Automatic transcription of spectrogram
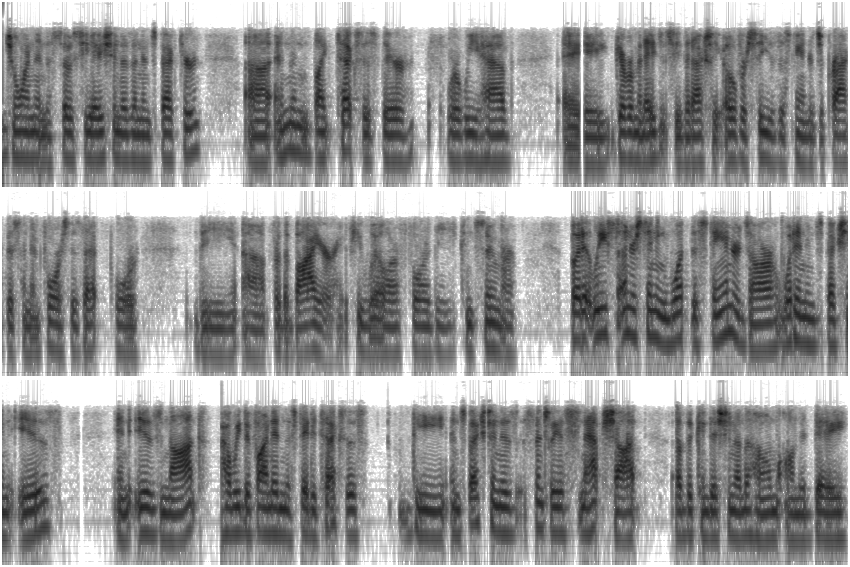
join an association as an inspector. Uh, and then, like Texas, there where we have a government agency that actually oversees the standards of practice and enforces that for the uh, for the buyer, if you will, or for the consumer. But at least understanding what the standards are, what an inspection is and is not, how we define it in the state of Texas, the inspection is essentially a snapshot of the condition of the home on the day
